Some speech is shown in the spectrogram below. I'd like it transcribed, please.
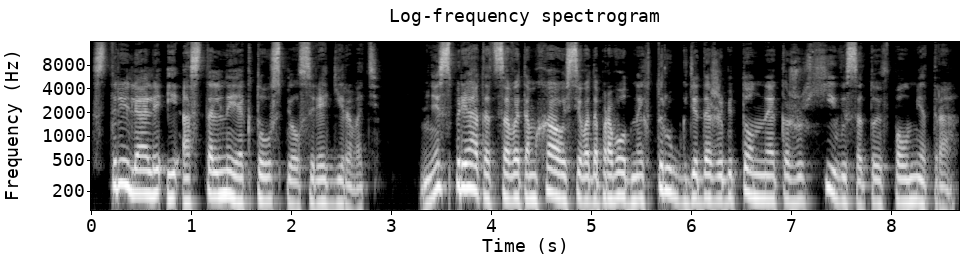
Стреляли и остальные, кто успел среагировать. Не спрятаться в этом хаосе водопроводных труб, где даже бетонные кожухи высотой в полметра.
